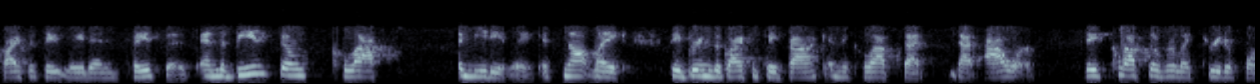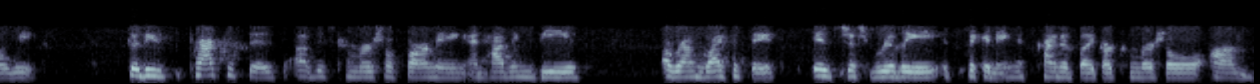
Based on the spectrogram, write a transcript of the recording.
glyphosate laden places, and the bees don't collapse immediately. It's not like they bring the glyphosate back and they collapse that, that hour. They collapse over like three to four weeks. So these practices of this commercial farming and having bees around glyphosate is just really it's sickening. It's kind of like our commercial, um,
